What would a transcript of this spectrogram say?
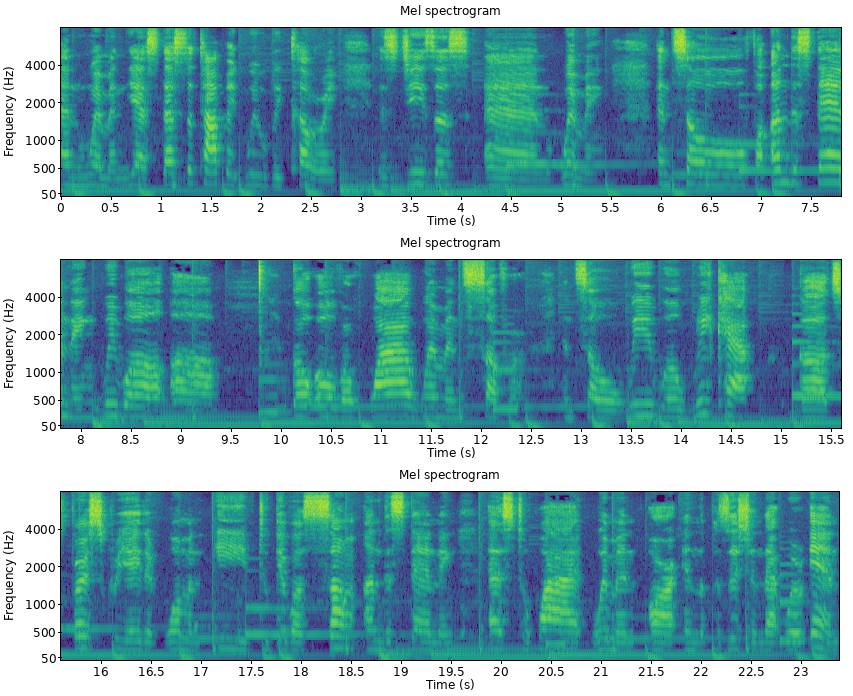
and women. Yes, that's the topic we will be covering is Jesus and women. And so, for understanding, we will um, go over why women suffer. And so, we will recap God's first created woman, Eve, to give us some understanding as to why women are in the position that we're in.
